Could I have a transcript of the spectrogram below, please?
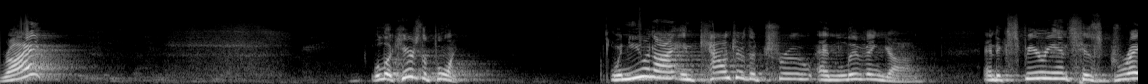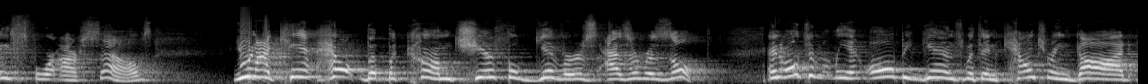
Right? Well, look, here's the point. When you and I encounter the true and living God and experience His grace for ourselves, You and I can't help but become cheerful givers as a result. And ultimately, it all begins with encountering God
